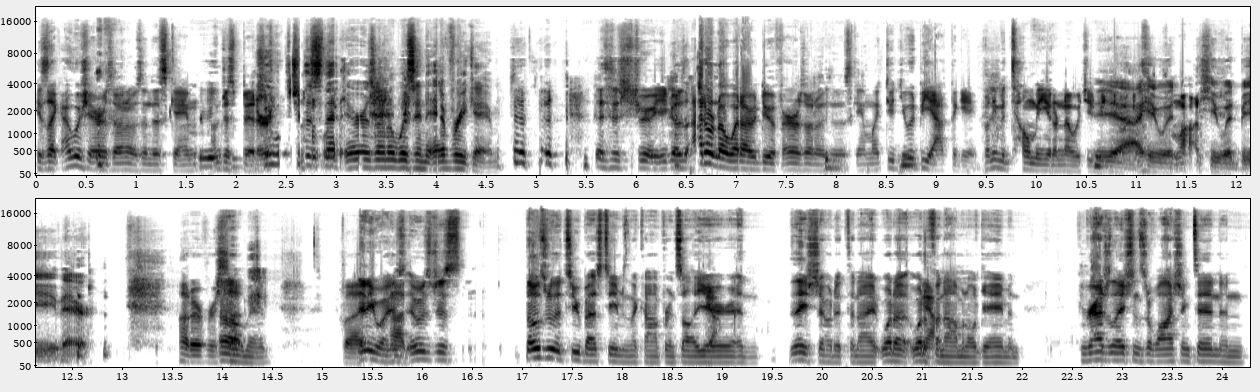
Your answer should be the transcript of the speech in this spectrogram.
he's like, I wish Arizona was in this game. I'm just bitter. He bitter. wishes that Arizona was in every game. this is true. He goes, I don't know what I would do if Arizona was in this game. I'm like, dude, you would be at the game. Don't even tell me you don't know what you'd be Yeah, doing. he would. He would be there. Hundred Oh percent. Oh man. But Anyways, uh, it was just those were the two best teams in the conference all year, and they showed it tonight. What a what Yeah. a phenomenal game! And congratulations to Washington, and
